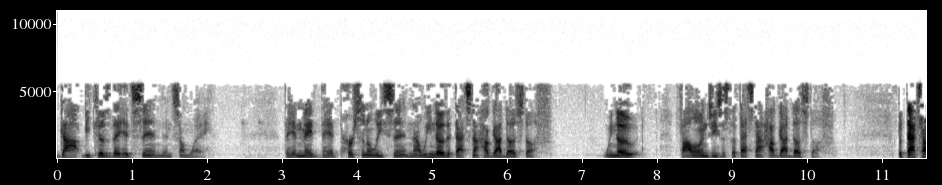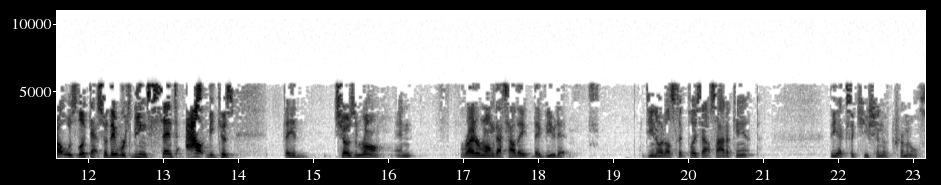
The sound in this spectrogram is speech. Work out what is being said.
got because they had sinned in some way. They had made, they had personally sinned. Now we know that that's not how God does stuff. We know following Jesus that that's not how God does stuff. But that's how it was looked at. So they were being sent out because they had chosen wrong. And right or wrong, that's how they, they viewed it. Do you know what else took place outside of camp? The execution of criminals.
